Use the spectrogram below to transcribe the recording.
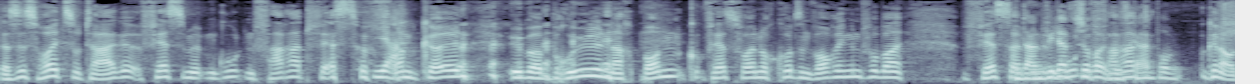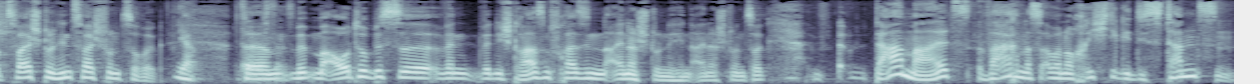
das ist heutzutage, fährst du mit einem guten Fahrrad, fährst du Ja. von Köln über Brühl nach Bonn, fährst vorher noch kurz in Worringen vorbei, fährst halt dann mit einem wieder guten zurück, ist Fahrrad, kein Problem. Genau, zwei Stunden hin, zwei Stunden zurück. Ja, so ist ähm, mit dem Auto bist du, wenn, wenn die Straßen frei sind, in einer Stunde hin, einer Stunde zurück. Damals waren das aber noch richtige Distanzen.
